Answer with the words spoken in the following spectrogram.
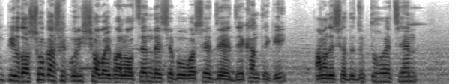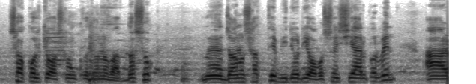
প্রিয় দর্শক, আশা করি সবাই ভালো আছেন দেশে প্রবাসে যে যেখান থেকেই আমাদের সাথে যুক্ত হয়েছেন। সকলকে অসংখ্য ধন্যবাদ। দর্শক জনস্বার্থে ভিডিওটি অবশ্যই শেয়ার করবেন আর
